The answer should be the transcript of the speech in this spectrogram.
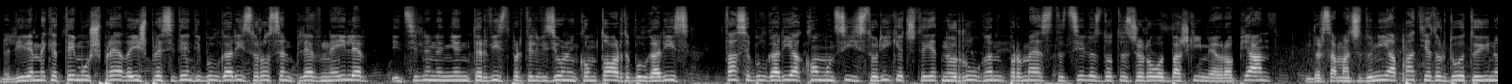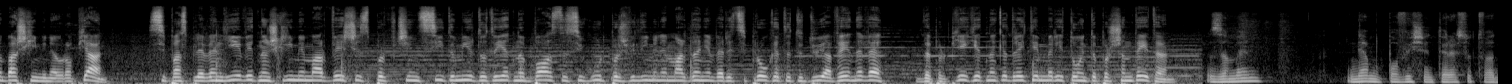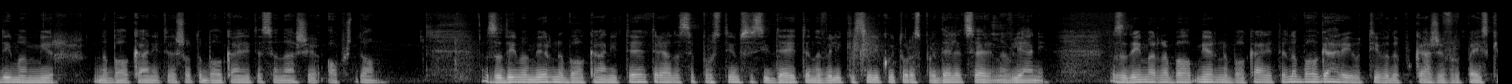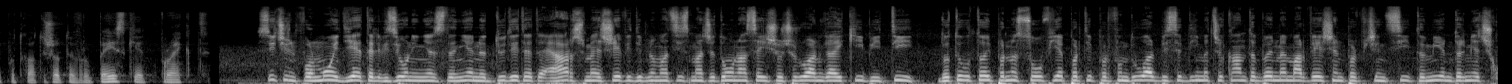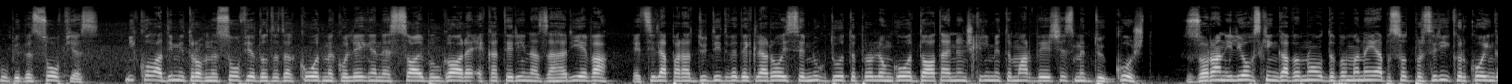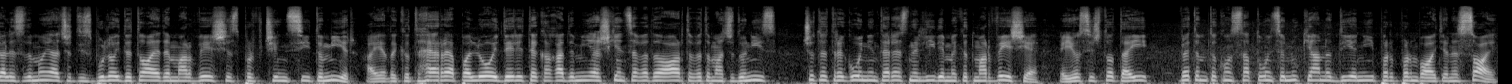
Në lidhje me këtë temë u shpreh edhe ish-presidenti i Bullgarisë Rosen Plevneliev, i cili në një intervistë për televizionin kombëtar të Bullgarisë, tha se Bullgaria ka mundësi historike që të jetë në rrugën përmes të cilës do të zgjerohet Bashkimi Evropian, ndërsa Maqedonia patjetër duhet të hyjë në Bashkimin Evropian. Sipas Plevnelievit, nënshkrimi i marrëveshjes për fqinjësi të mirë do të jetë një bazë të sigurt për zhvillimin e marrëdhënieve reciproke të të dyja vendeve dhe përpjekjet në këtë drejtim meritojnë të përshëndeten. Za men njama po-vish interes ot tova da ima mir na Ballkanite, zashtoto Ballkanite sa nashija obsht dom. Za da ima mir na Ballkanite trjabva da se prostim sës ideite na veliki sili koito razpredeljat sferi na vlijanie. Za da ima mir na Ball, mir na Ballkanite, na Bëllgarija i otiva da pokazhe evropejski podhod zashtoto evropejskijat proekt. Siç informoi dje Televizioni njëzet e një në dy ditet e ardhshme shefi i diplomacisë maqedonase i shoqëruar nga ekipi i tij do të udhëtojë për në Sofje për t'i përfunduar bisedimet që kanë të bëjnë me marrëveshjen për fqinjësi të mirë ndërmjet Shkupit dhe Sofjes. Nikolla Dimitrov në Sofje do të takohet me kolegen e saj bullgare Ekaterina Zaharieva, e cila para dy ditëve deklaroi se nuk duhet të prolongohet data e nënshkrimit të marrëveshjes me dy gusht. Zoran Iliovski nga VMRO DPMNE-ja sot përsëri kërkoi nga LSDM-ja që t'i zbulojë detajet e marrëveshjes për fqinjësi të mirë. Ai edhe këtë herë apeloi deri tek Akademia e Shkencave dhe Arteve të Maqedonisë që të tregojnë interes në lidhje me këtë marrëveshje, e jo siç thotë ai, vetëm të konstatojnë se nuk janë në dijeni për përmbajtjen e saj.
